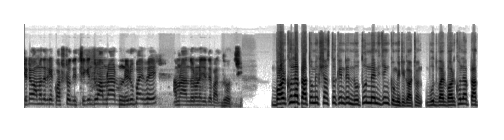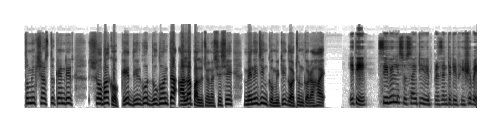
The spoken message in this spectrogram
সেটাও আমাদেরকে কষ্ট দিচ্ছে কিন্তু আমরা নিরুপায় হয়ে আমরা আন্দোলনে যেতে বাধ্য হচ্ছি। বরখোলা প্রাথমিক স্বাস্থ্য কেন্দ্রের নতুন ম্যানেজিং কমিটি গঠন। বুধবার বরখোলা প্রাথমিক স্বাস্থ্য কেন্দ্রের সভাকক্ষে দীর্ঘ দু ঘণ্টা আলাপ আলোচনা শেষে ম্যানেজিং কমিটি গঠন করা হয়। এতে সিভিল সোসাইটি রিপ্রেজেন্টেটিভ হিসেবে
